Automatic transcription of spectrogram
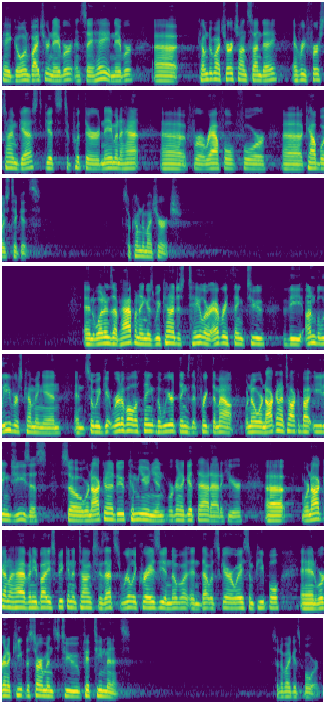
Hey, go invite your neighbor and say, hey, neighbor, uh, come to my church on Sunday. Every first time guest gets to put their name in a hat uh, for a raffle for uh, Cowboys tickets. So come to my church. And what ends up happening is we kind of just tailor everything to the unbelievers coming in, and so we get rid of all the thing, the weird things that freak them out. Well, no, we're not going to talk about eating Jesus, so we're not going to do communion. We're going to get that out of here. Uh, we're not going to have anybody speaking in tongues because that's really crazy, and nobody, and that would scare away some people. And we're going to keep the sermons to 15 minutes, so nobody gets bored.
